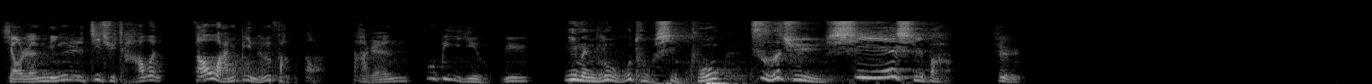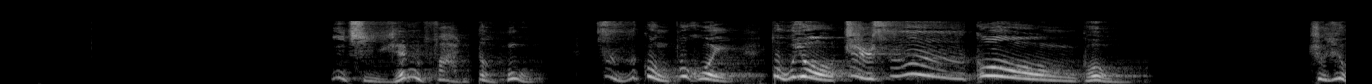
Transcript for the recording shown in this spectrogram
小人明日即去查问，早晚必能访到。大人不必忧虑。你们路途辛苦，自去歇息吧。是。一起人犯动物。自贡不悔，独有致死公公。这有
